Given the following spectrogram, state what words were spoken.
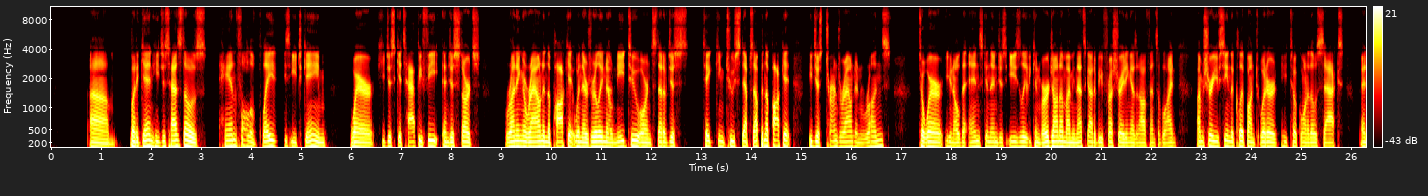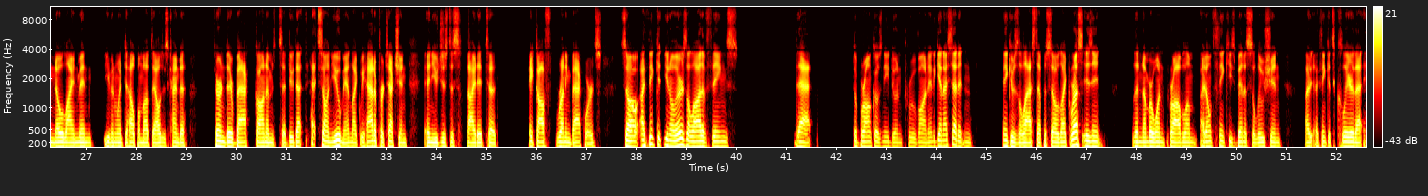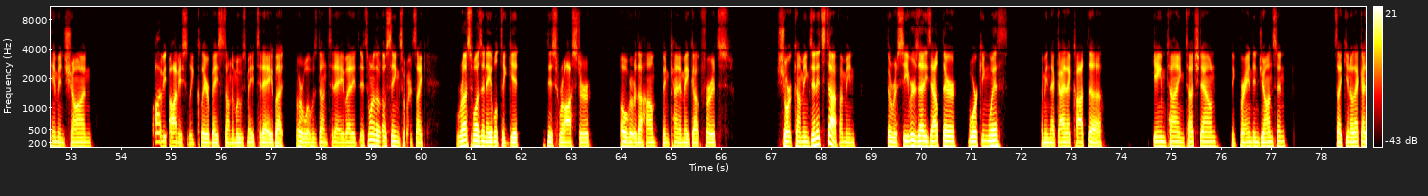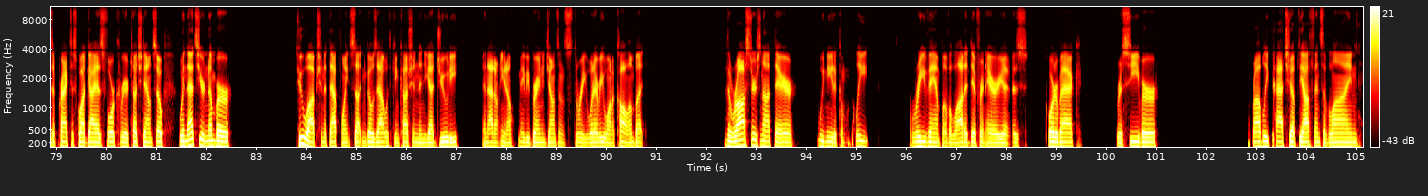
Um, but again, he just has those handful of plays each game where he just gets happy feet and just starts running around in the pocket when there's really no need to, or instead of just taking two steps up in the pocket, he just turns around and runs to where you know the ends can then just easily converge on him. I mean, that's got to be frustrating as an offensive line. I'm sure you've seen the clip on Twitter. He took one of those sacks, and no linemen even went to help him up. They all just kind of turned their back on him and said, "Dude, that that's on you, man. Like we had a protection, and you just decided to take off running backwards. So I think it, you know there's a lot of things that the Broncos need to improve on. And again, I said it in I think it was the last episode. Like Russ isn't the number one problem. I don't think he's been a solution. I, I think it's clear that him and Sean, obvi- obviously clear based on the moves made today, but or what was done today. But it, it's one of those things where it's like Russ wasn't able to get this roster over the hump and kind of make up for its shortcomings. And it's tough. I mean, the receivers that he's out there working with. I mean, that guy that caught the game tying touchdown, I think Brandon Johnson. It's like, you know, that guy's a practice squad guy, has four career touchdowns. So when that's your number two option at that point, Sutton goes out with concussion, then you got Jeudy. And I don't, you know, maybe Brandon Johnson's three, whatever you want to call him, but the roster's not there. We need a complete revamp of a lot of different areas quarterback, receiver, probably patch up the offensive line.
